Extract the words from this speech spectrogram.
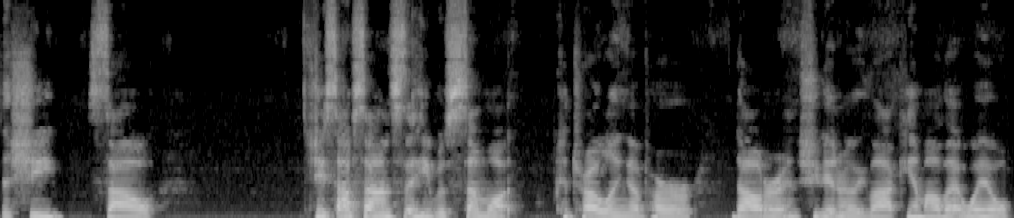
that she saw, she saw signs that he was somewhat controlling of her daughter and she didn't really like him all that well.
